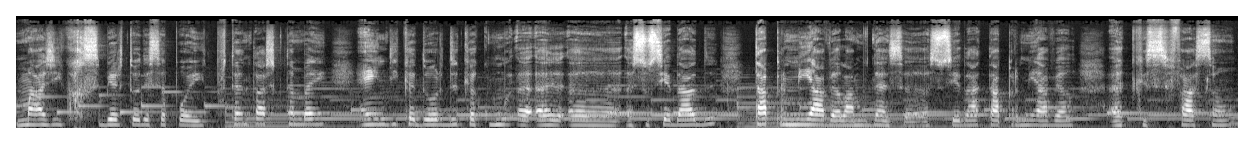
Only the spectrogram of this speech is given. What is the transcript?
mágico receber todo esse apoio. Portanto, acho que também é indicador de que a, a, a, a sociedade está permeável à mudança, a sociedade está permeável a que se façam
